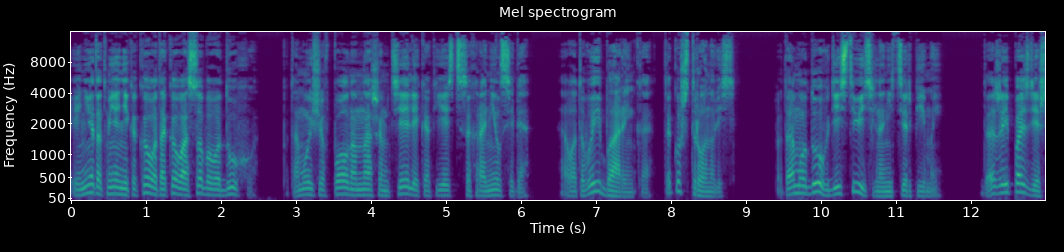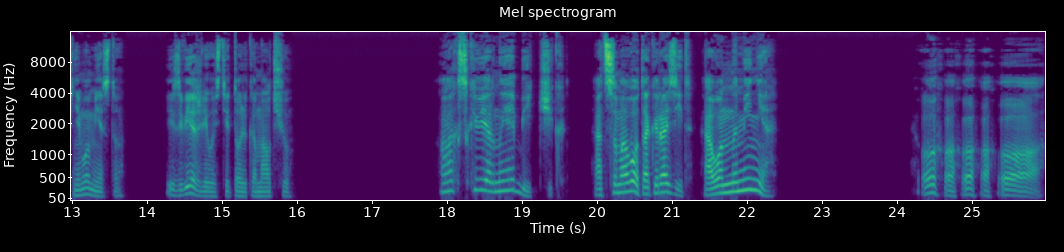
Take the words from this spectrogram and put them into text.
И нет от меня никакого такого особого духу, потому еще в полном нашем теле, как есть, сохранил себя. А вот вы, барынька, так уж тронулись. Потому дух действительно нестерпимый. Даже и по здешнему месту. Из вежливости только молчу. Ах, скверный обидчик. От самого так и разит, а он на меня. Ох-ох-ох-ох-ох.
